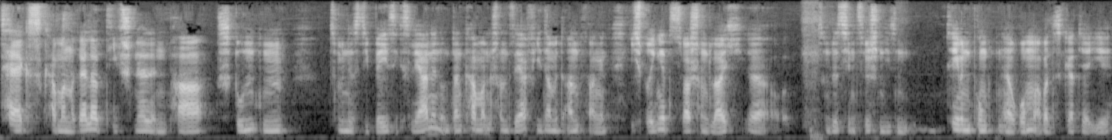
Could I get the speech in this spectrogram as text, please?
HTML-Tags kann man relativ schnell in ein paar Stunden zumindest die Basics lernen und dann kann man schon sehr viel damit anfangen. Ich springe jetzt zwar schon gleich äh, so ein bisschen zwischen diesen Themenpunkten herum, aber das gehört ja eh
